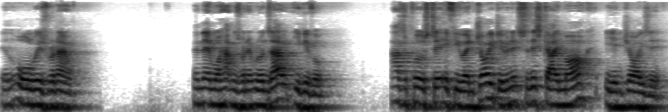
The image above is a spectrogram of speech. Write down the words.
It'll always run out. And then what happens when it runs out? You give up. As opposed to if you enjoy doing it. So this guy Mark, he enjoys it.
